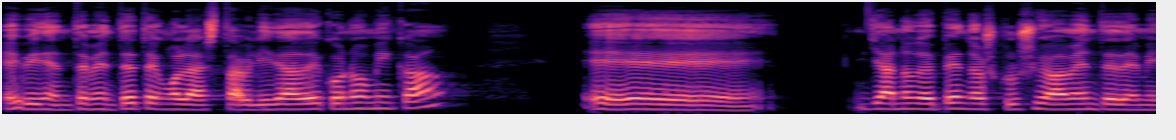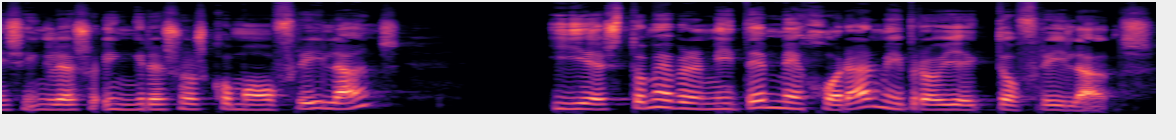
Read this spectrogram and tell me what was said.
evidentemente tengo la estabilidad económica, eh, ya no dependo exclusivamente de mis ingresos, como freelance, y esto me permite mejorar mi proyecto freelance,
